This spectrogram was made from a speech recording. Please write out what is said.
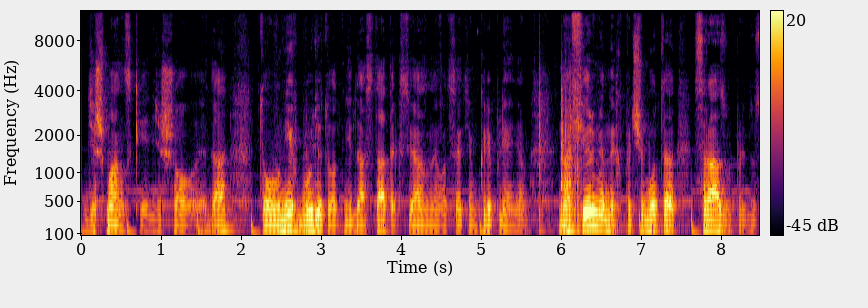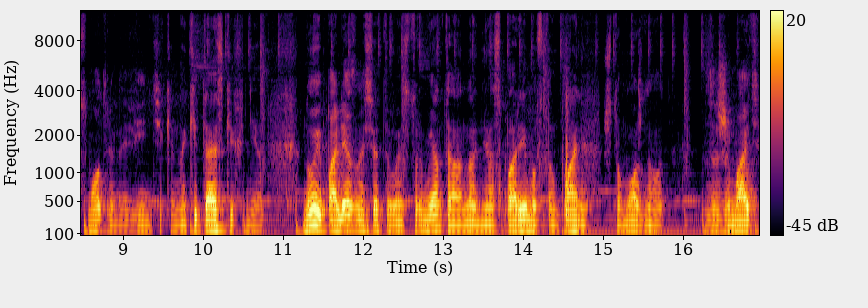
дешманские, дешевые, да, то у них будет вот недостаток, связанный вот с этим креплением. На фирменных почему-то сразу предусмотрены винтики, на китайских нет. Ну и полезность этого инструмента, она неоспорима в том плане, что можно вот зажимать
